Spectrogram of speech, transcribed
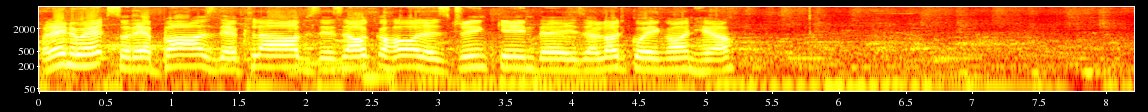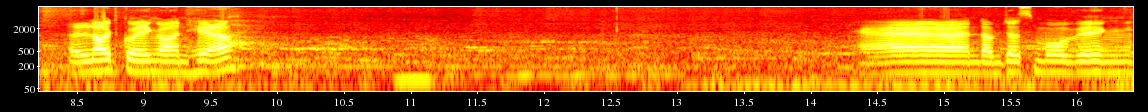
But anyway, so there are bars, there are clubs, there's alcohol, there's drinking, there is a lot going on here. A lot going on here. And I'm just moving.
